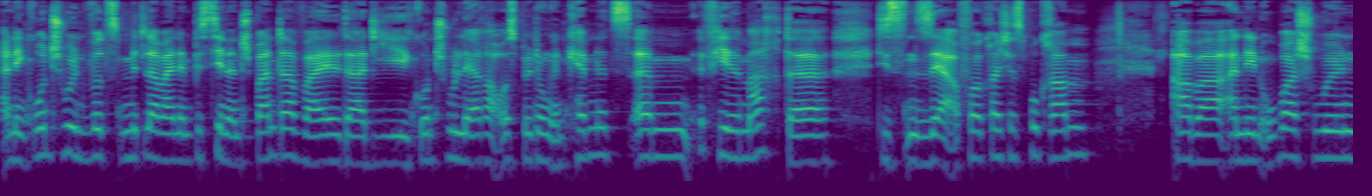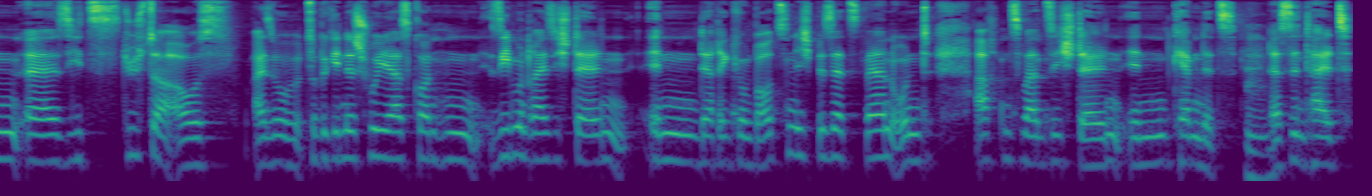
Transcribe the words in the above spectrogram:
An den Grundschulen wird es mittlerweile ein bisschen entspannter, weil da die Grundschullehrerausbildung in Chemnitz ähm, viel macht. Äh, dies ist ein sehr erfolgreiches Programm. Aber an den Oberschulen äh, sieht's düster aus. Also zu Beginn des Schuljahres konnten 37 Stellen in der Region Bautzen nicht besetzt werden und 28 Stellen in Chemnitz. Mhm. Das sind halt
